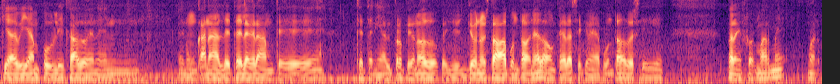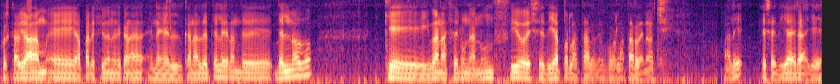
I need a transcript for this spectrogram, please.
que habían publicado en, en, un canal de Telegram que, que, tenía el propio nodo, que yo, no estaba apuntado en él, aunque ahora sí que me he apuntado a ver si, para informarme. Bueno, pues que había eh, aparecido en el, canal, en el canal de Telegram de- del nodo que iban a hacer un anuncio ese día por la tarde, por la tarde-noche. ¿Vale? Ese día era ayer.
